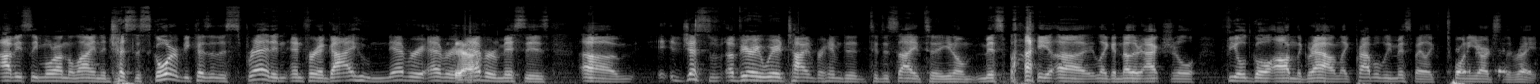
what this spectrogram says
obviously more on the line than just the score because of the spread. And, and for a guy who never, ever, yeah. ever misses, um, it, just a very weird time for him to, to decide to, you know, miss by uh, like another actual field goal on the ground, like probably missed by like 20 yards to the right.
